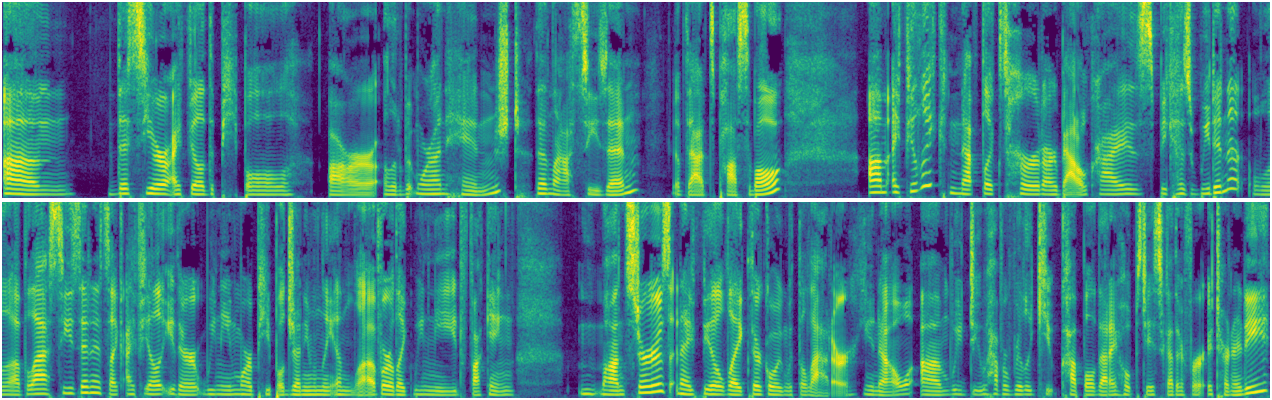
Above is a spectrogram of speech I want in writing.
Um, this year, I feel the people are a little bit more unhinged than last season, if that's possible. Um, I feel like Netflix heard our battle cries because we didn't love last season. It's like I feel either we need more people genuinely in love or like we need fucking monsters and i feel like they're going with the latter you know um, we do have a really cute couple that i hope stays together for eternity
